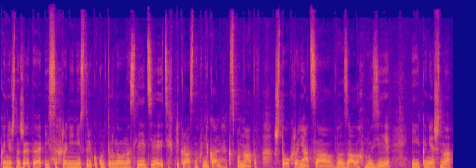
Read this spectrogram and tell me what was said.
Конечно же, это и сохранение историко-культурного наследия, этих прекрасных уникальных экспонатов, что хранятся в залах музея. И, конечно,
